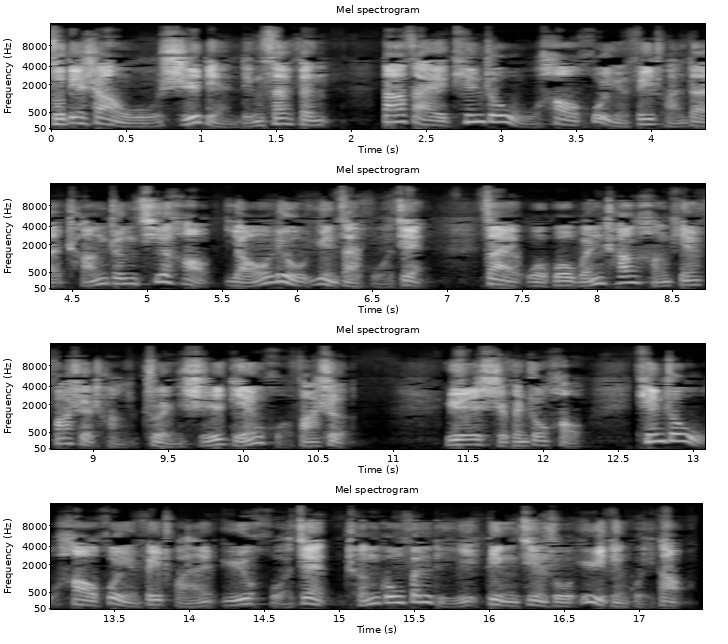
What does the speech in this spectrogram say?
昨天上午十点零三分，搭载天舟五号货运飞船的长征七号遥六运载火箭，在我国文昌航天发射场准时点火发射。约十分钟后，天舟五号货运飞船与火箭成功分离，并进入预定轨道。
